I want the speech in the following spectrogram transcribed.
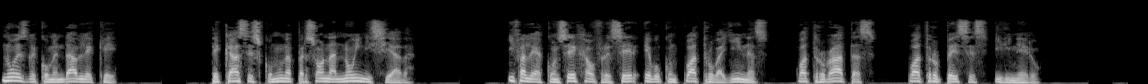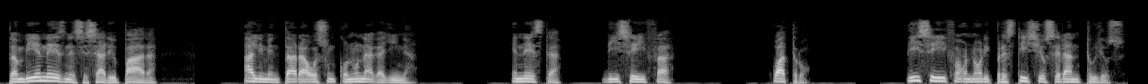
No es recomendable que te cases con una persona no iniciada. Ifa le aconseja ofrecer Evo con cuatro gallinas, cuatro ratas, cuatro peces y dinero. También es necesario para alimentar a Osun con una gallina. En esta, dice Ifa. 4. Dice Ifa honor y prestigio serán tuyos.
